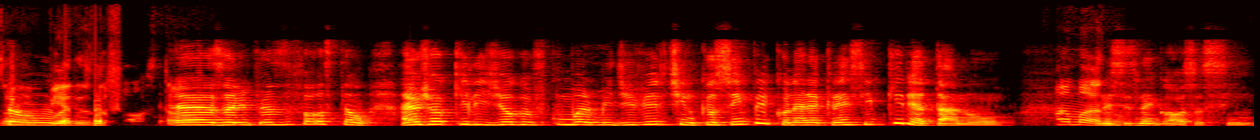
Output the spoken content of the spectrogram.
Faustão. Olimpíadas do Faustão. É, as Olimpíadas do Faustão. Aí eu jogo aquele jogo e eu fico, mano, me divertindo. Porque eu sempre, quando era criança, sempre queria estar no, Ah, mano, nesses negócios assim.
